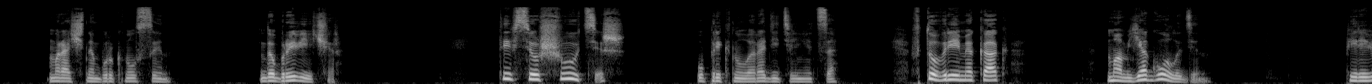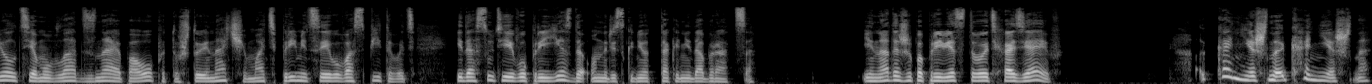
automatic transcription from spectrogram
— мрачно буркнул сын. «Добрый вечер». «Ты все шутишь», — упрекнула родительница. «В то время как...» «Мам, я голоден». Перевел тему Влад, зная по опыту, что иначе мать примется его воспитывать, и до сути его приезда он рискнет так и не добраться. — и надо же поприветствовать хозяев. «Конечно, конечно!»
